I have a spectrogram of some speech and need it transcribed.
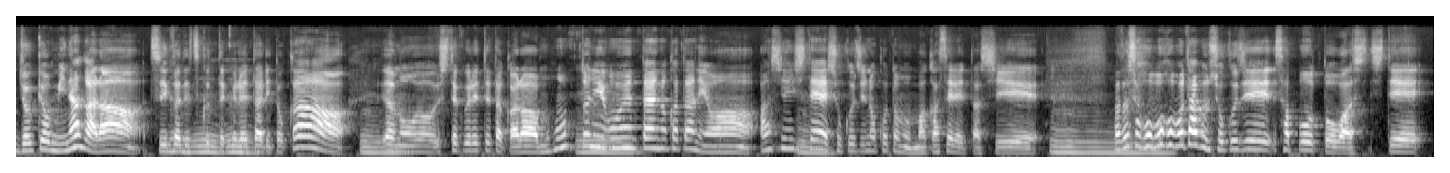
状況を見ながら追加で作ってくれたりとか、うんうんあのしてくれてたからもう本当に応援隊の方には安心してうん食事のことも任せれたし、うん私ほぼほぼ多分食事サポートはして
